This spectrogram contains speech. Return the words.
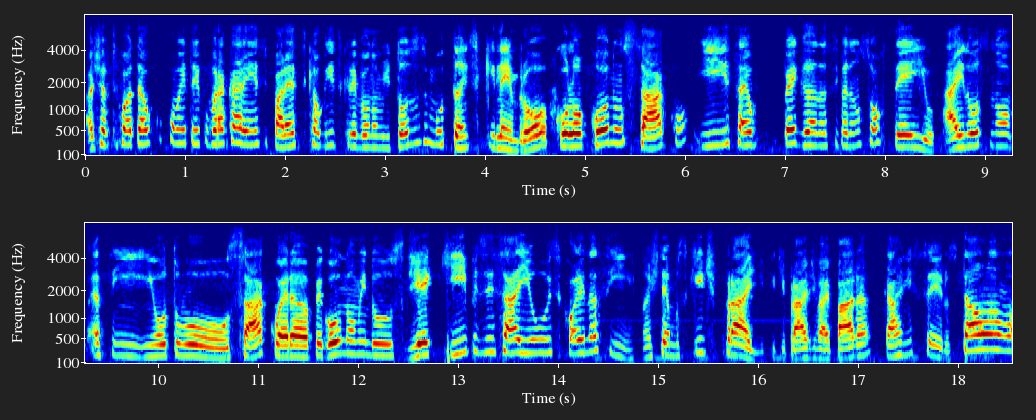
acho que até eu comentei com o Bracarense, parece que alguém escreveu o nome de todos os mutantes que lembrou, colocou num saco e saiu pegando, assim, fazendo um sorteio. Aí no outro nome, assim, em outro saco, era pegou o nome dos de equipes e saiu escolhendo assim. Nós temos Kid Pride. Kid Pride vai para Carniceiros. Então,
